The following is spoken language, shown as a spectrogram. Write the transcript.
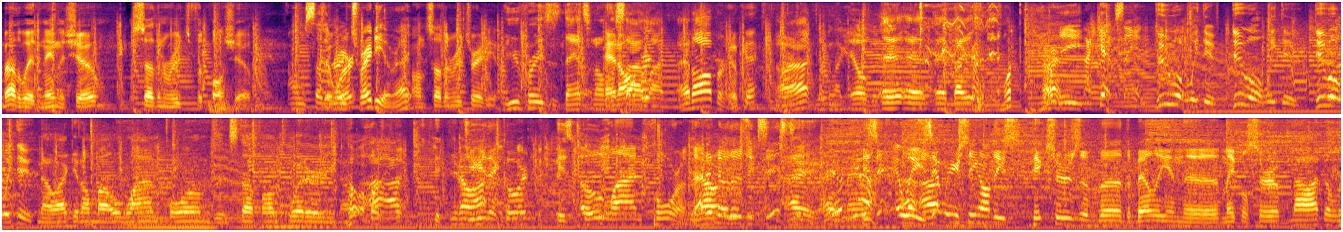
By the way, the name of the show, Southern Roots Football Show, On Southern Roots work? Radio, right? on Southern Roots Radio. Hugh Freeze is dancing on At the Auburn? sideline at Auburn. Okay. All right. Looking like Elvis. And, and, and they what? The hell? I kept saying, do what we do, do what we do, do what we do. No, I get on my old line forums and stuff on Twitter. You know, I- you know, you hear that, Cord? His O line forums. I didn't know those existed. Hey, hey, man. Is that, wait, is that where you're seeing all these pictures of uh, the belly and the maple syrup? no, I delete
